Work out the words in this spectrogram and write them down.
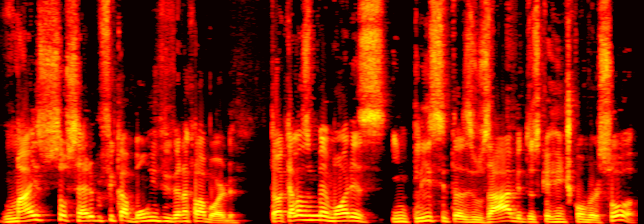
mais o seu cérebro fica bom em viver naquela borda. Então, aquelas memórias implícitas e os hábitos que a gente conversou,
